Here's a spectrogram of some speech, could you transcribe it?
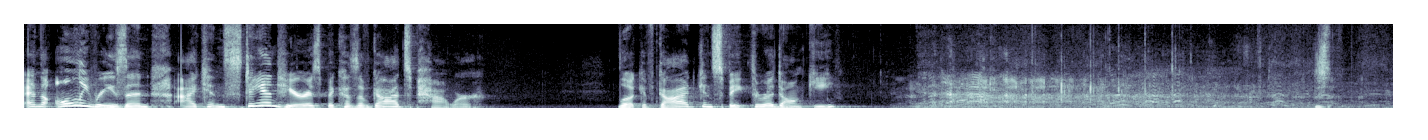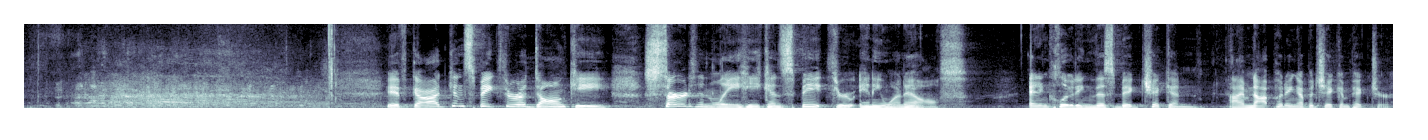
And the only reason I can stand here is because of God's power. Look, if God can speak through a donkey, if God can speak through a donkey, certainly he can speak through anyone else, including this big chicken. I'm not putting up a chicken picture.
